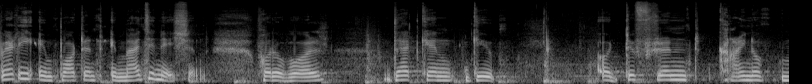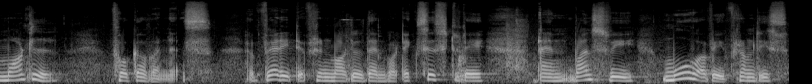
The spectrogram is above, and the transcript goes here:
very important imagination for a world that can give a different kind of model for governance a very different model than what exists today. And once we move away from these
